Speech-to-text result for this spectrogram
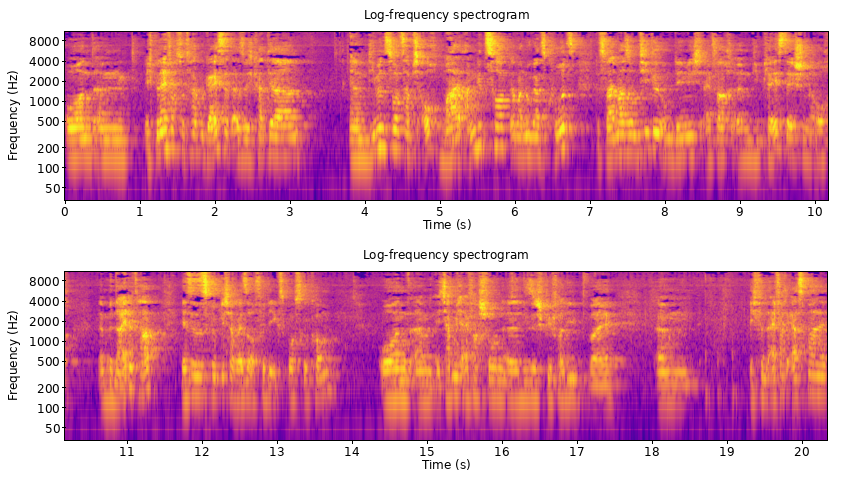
Und ähm, ich bin einfach total begeistert. Also ich kannte ja ähm, Demon's Souls habe ich auch mal angezockt, aber nur ganz kurz. Das war immer so ein Titel, um den ich einfach ähm, die Playstation auch beneidet habe. Jetzt ist es glücklicherweise auch für die Xbox gekommen. Und ähm, ich habe mich einfach schon äh, in dieses Spiel verliebt, weil ähm, ich finde einfach erstmal,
